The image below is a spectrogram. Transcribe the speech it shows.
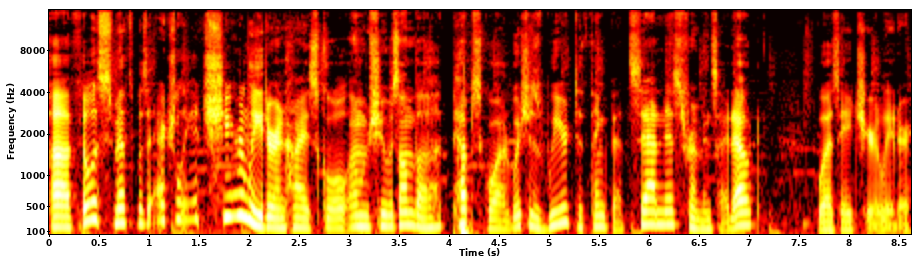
Uh, Phyllis Smith was actually a cheerleader in high school, and she was on the pep squad, which is weird to think that Sadness from Inside Out was a cheerleader.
